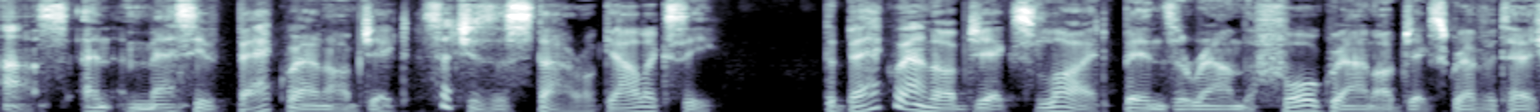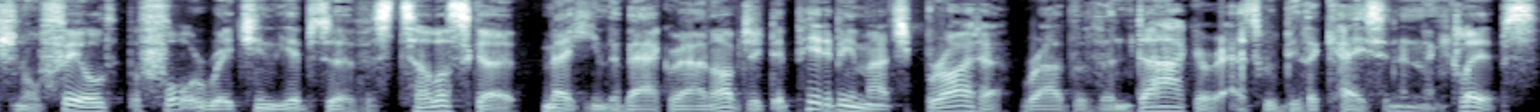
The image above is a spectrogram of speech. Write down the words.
us and a massive background object, such as a star or galaxy. The background object's light bends around the foreground object's gravitational field before reaching the observer's telescope, making the background object appear to be much brighter rather than darker, as would be the case in an eclipse.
